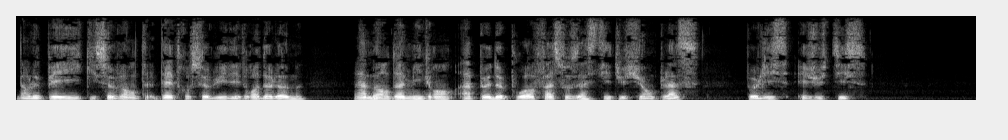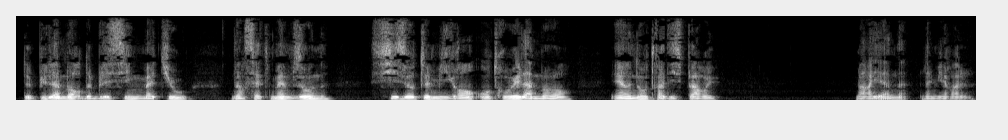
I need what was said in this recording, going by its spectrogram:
Dans le pays qui se vante d'être celui des droits de l'homme, la mort d'un migrant a peu de poids face aux institutions en place, police et justice. Depuis la mort de Blessing Matthew, dans cette même zone, Six autres migrants ont trouvé la mort et un autre a disparu. Marianne, l'amiral.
